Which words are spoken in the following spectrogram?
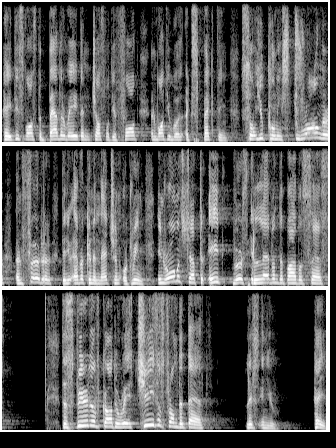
hey, this was the better way than just what you thought and what you were expecting. So you're coming stronger and further than you ever can imagine or dream. In Romans chapter 8, verse 11, the Bible says, the Spirit of God who raised Jesus from the dead lives in you. Hey,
